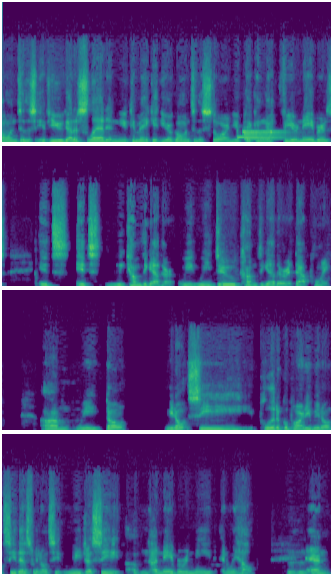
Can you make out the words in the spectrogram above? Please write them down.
going to this, if you got a sled and you can make it, you're going to the store and you're picking up for your neighbors. It's, it's, we come together. We, we do come together at that point. Um, we don't, we don't see political party. We don't see this. We don't see, we just see a, a neighbor in need and we help. Mm-hmm. And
